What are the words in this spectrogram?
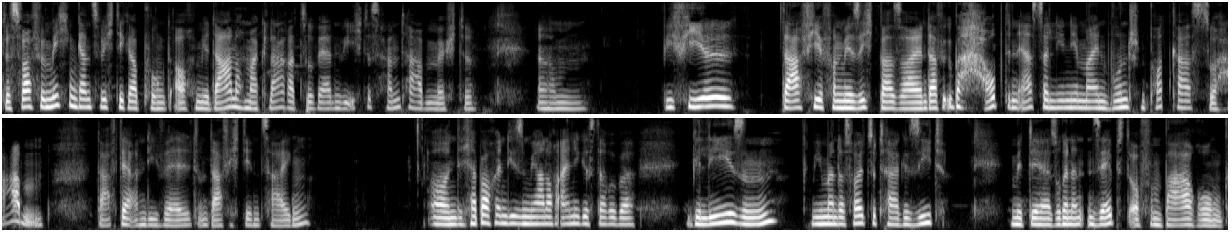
das war für mich ein ganz wichtiger Punkt, auch mir da nochmal klarer zu werden, wie ich das handhaben möchte. Ähm, wie viel darf hier von mir sichtbar sein? Darf überhaupt in erster Linie mein Wunsch, einen Podcast zu haben? Darf der an die Welt und darf ich den zeigen? Und ich habe auch in diesem Jahr noch einiges darüber gelesen, wie man das heutzutage sieht mit der sogenannten Selbstoffenbarung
